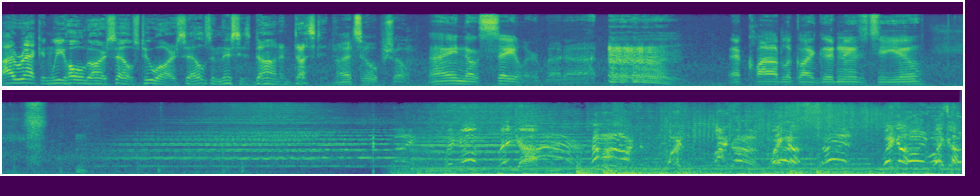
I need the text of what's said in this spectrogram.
I reckon we hold ourselves to ourselves and this is done and dusted. Let's hope so. I ain't no sailor, but, uh... that cloud look like good news to you? Wake up! Wake up! Arthur! Arthur! Wake up! Wake up! Wake up!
